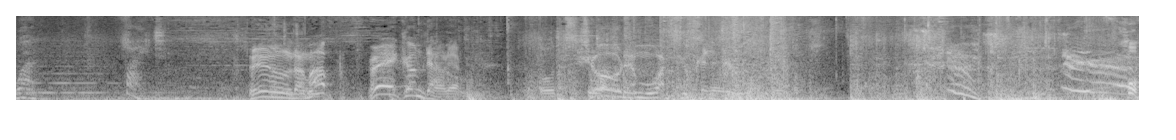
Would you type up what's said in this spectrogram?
one, fight. Build them up, break them 漂 down. 亮，都 Show them what you can do. 嚯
